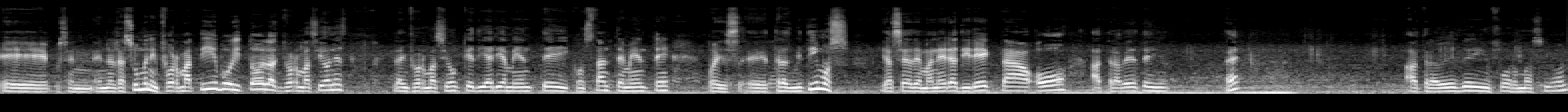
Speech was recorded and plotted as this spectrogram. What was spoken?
eh, pues en, el resumen informativo y todas las informaciones, la información que diariamente y constantemente pues eh, transmitimos, ya sea de manera directa o a través de ¿eh? a través de información,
